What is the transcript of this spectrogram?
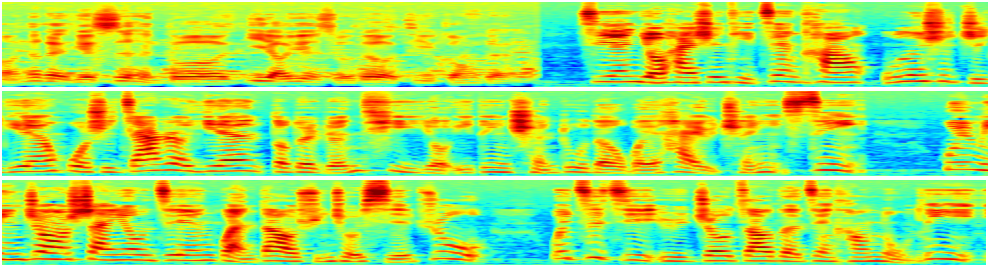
哦那个也是很多医疗院所都有提供的。戒烟有害身体健康，无论是纸烟或是加热烟，都对人体有一定程度的危害与成瘾性。呼吁民众善用戒烟管道，寻求协助，为自己与周遭的健康努力。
